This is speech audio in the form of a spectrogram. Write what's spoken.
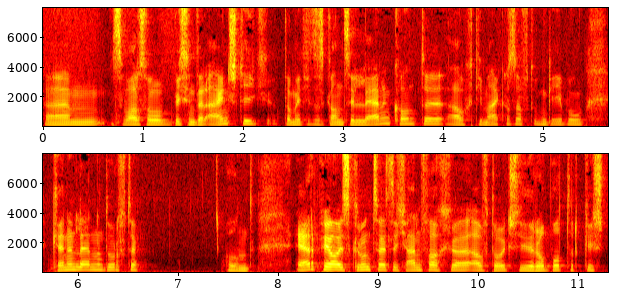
Ähm, es war so ein bisschen der Einstieg, damit ich das Ganze lernen konnte, auch die Microsoft-Umgebung kennenlernen durfte. Und RPA ist grundsätzlich einfach äh, auf Deutsch die robotergest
